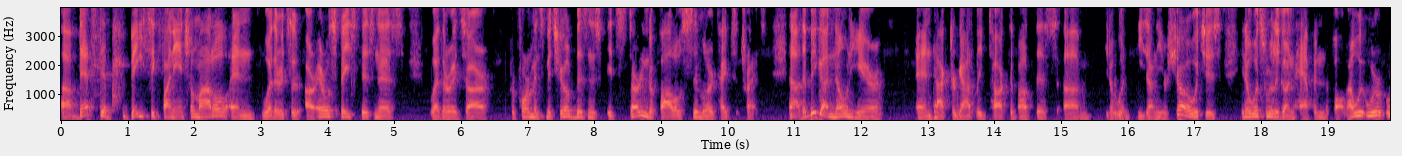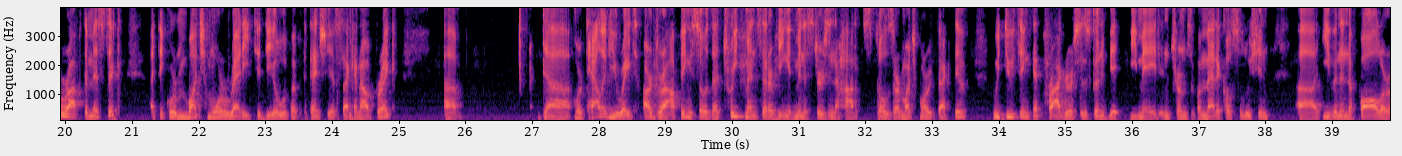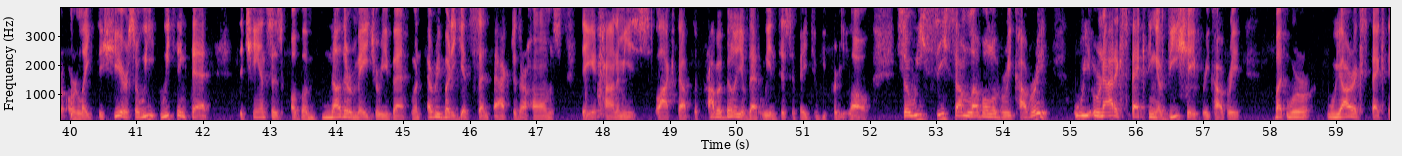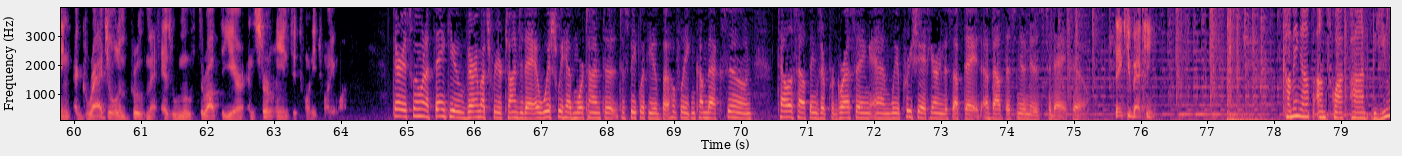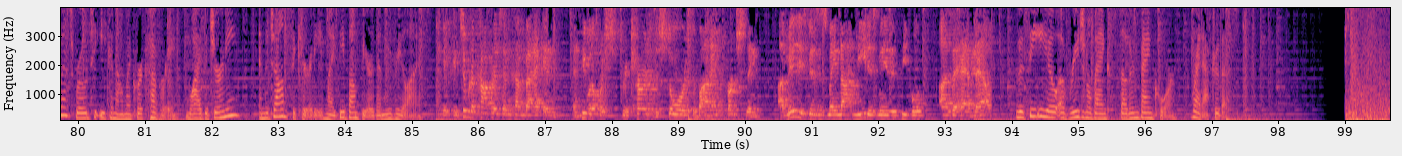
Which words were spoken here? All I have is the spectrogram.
Um, that's the basic financial model, and whether it's a, our aerospace business whether it's our performance material business, it's starting to follow similar types of trends. Now, the big unknown here, and Dr. Gottlieb talked about this, um, you know, when he's on your show, which is, you know, what's really going to happen in the fall. Now, we're, we're optimistic. I think we're much more ready to deal with a potentially a second outbreak. Um, the mortality rates are dropping, so the treatments that are being administered in the hospitals are much more effective. We do think that progress is going to be, be made in terms of a medical solution, uh, even in the fall or, or late this year. So we, we think that the chances of another major event when everybody gets sent back to their homes, the economy is locked up, the probability of that we anticipate to be pretty low. So we see some level of recovery. We, we're not expecting a V-shaped recovery, but we're we are expecting a gradual improvement as we move throughout the year and certainly into 2021. Darius, we want to thank you very much for your time today. I wish we had more time to, to speak with you, but hopefully you can come back soon tell us how things are progressing, and we appreciate hearing this update about this new news today, too. Thank you, Becky. Coming up on Squawk Pod, the U.S. road to economic recovery, why the journey and the job security might be bumpier than we realize. If consumer confidence doesn't come back and, and people don't return to the stores, to buying, to purchasing, uh, many of these businesses may not need as many of the people as they have now. The CEO of regional bank Southern Bancorp, right after this.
